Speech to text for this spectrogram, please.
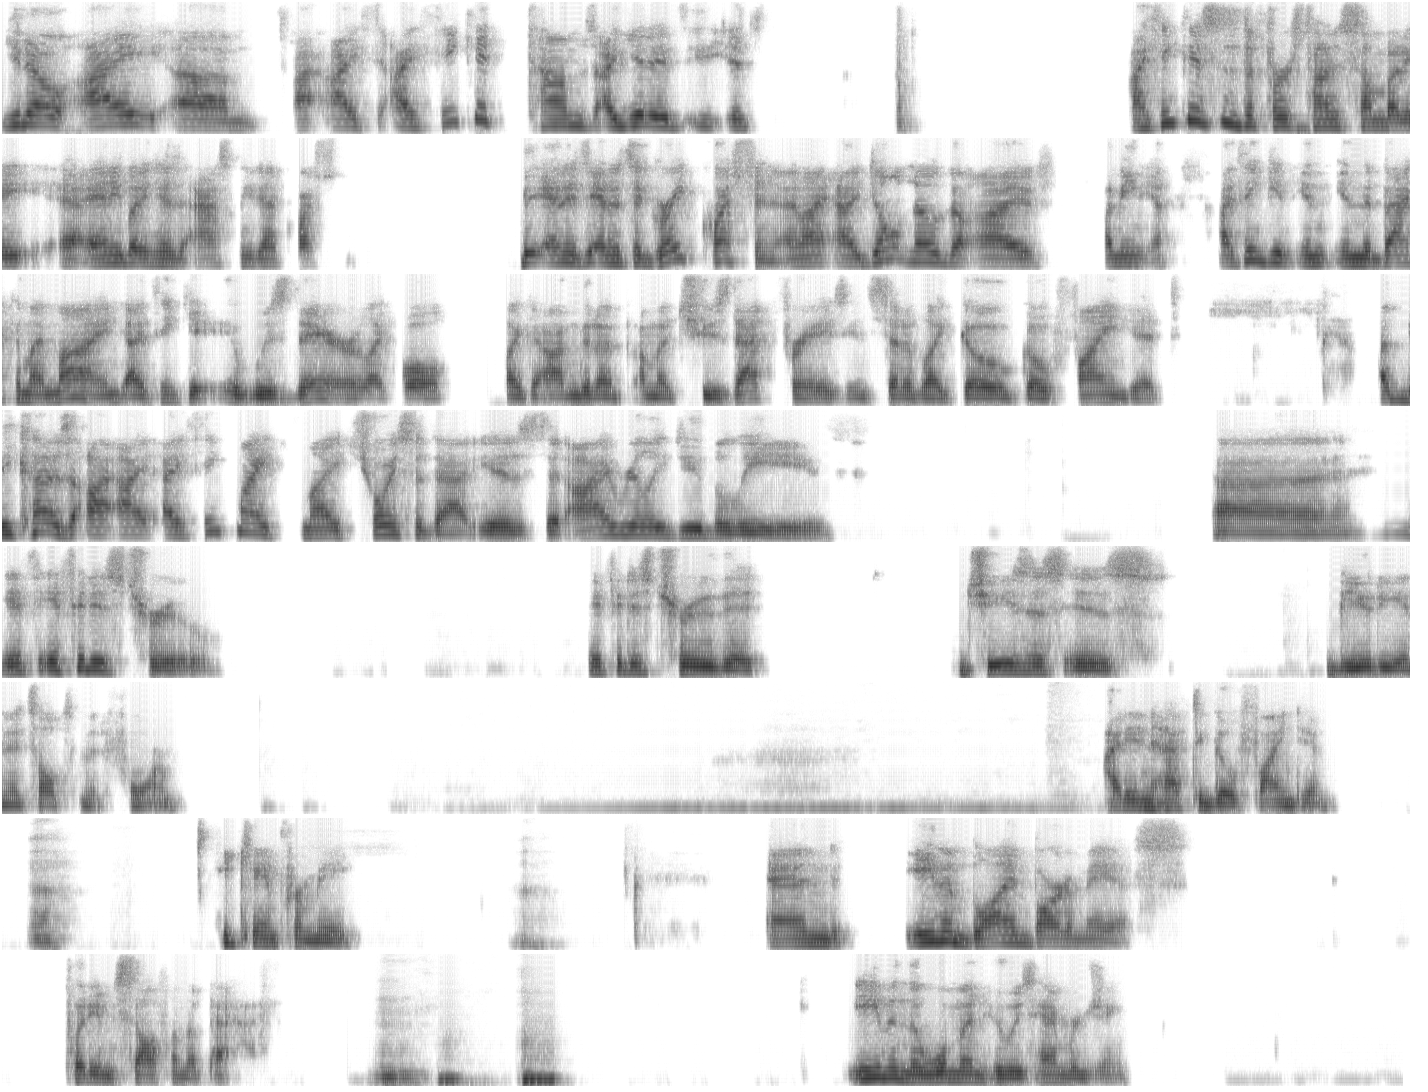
You know, I um I I think it comes. I get it. It's I think this is the first time somebody, anybody has asked me that question. And it's, and it's a great question. And I, I don't know that I've, I mean, I think in, in the back of my mind, I think it, it was there like, well, like I'm going to, I'm going to choose that phrase instead of like, go, go find it. Uh, because I, I, I think my, my choice of that is that I really do believe uh, if, if it is true, if it is true that Jesus is beauty in its ultimate form, I didn't have to go find him. Yeah. He came for me. Yeah. And even blind Bartimaeus put himself on the path. Mm. Even the woman who was hemorrhaging,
